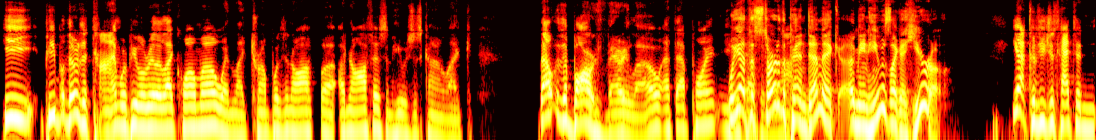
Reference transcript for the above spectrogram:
he people there was a time where people really liked Cuomo when like Trump was in off uh, in office and he was just kind of like that. The bar was very low at that point. You well, yeah, at the start of the pandemic, I mean, he was like a hero. Yeah, because you just had to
